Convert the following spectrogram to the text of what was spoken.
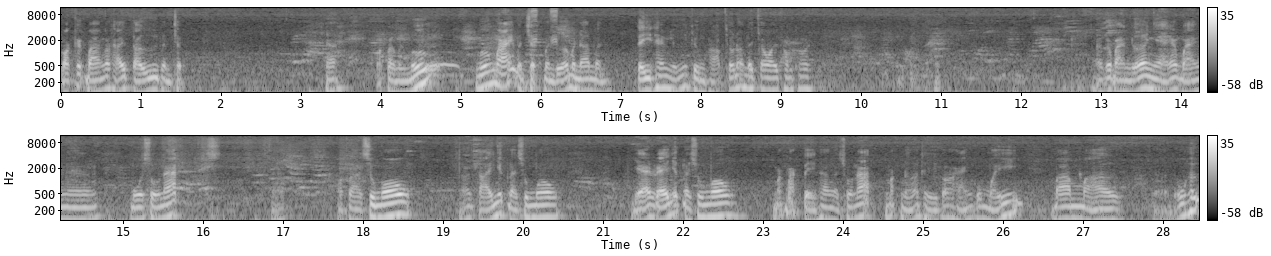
Hoặc các bạn có thể tự mình xịt đó. hoặc là mình mướn mướn máy mình xịt mình rửa mình lên mình tùy theo những cái trường hợp chỗ đó nó cho hay không thôi. À, các bạn rửa ở nhà các bạn uh, mua sonat hoặc là sumo đó, tệ nhất là sumo rẻ rẻ nhất là sumo. Mắc mắc tiền hơn là sonat mắc nữa thì có hãng của mỹ 3m ờ, đủ thứ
